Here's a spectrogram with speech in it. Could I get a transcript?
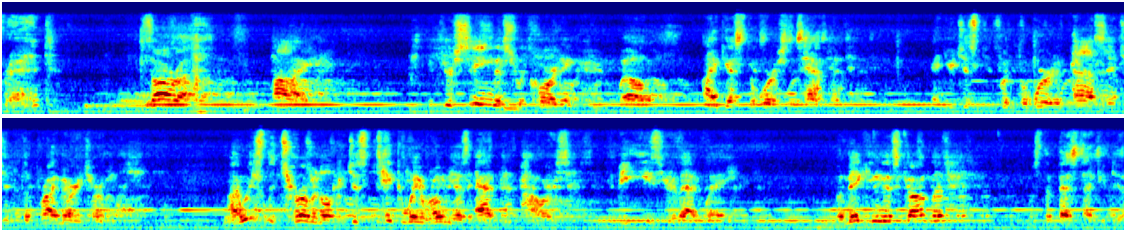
Fred. Xara, hi. If you're seeing this recording, well, I guess the worst has happened. And you just put the word of passage into the primary terminal. I wish the terminal could just take away Romeo's admin powers. It'd be easier that way. But making this gauntlet was the best I could do.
